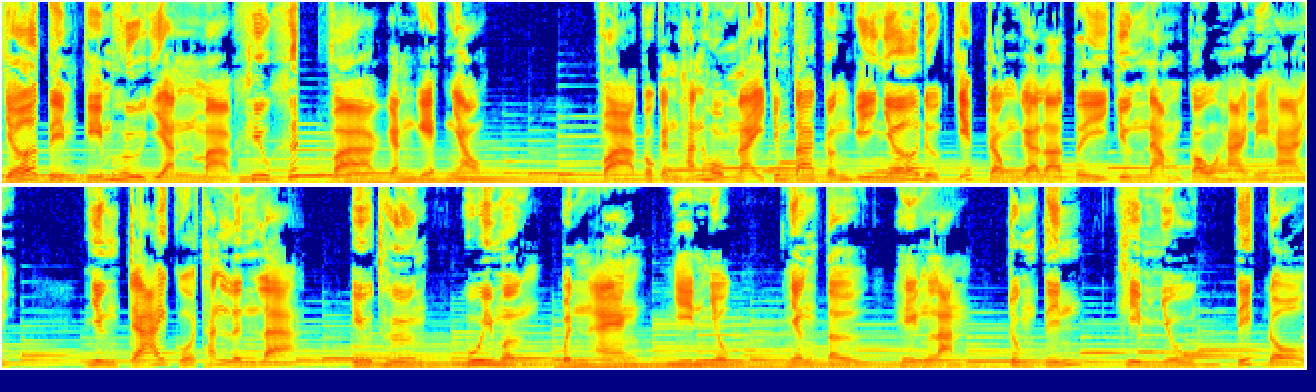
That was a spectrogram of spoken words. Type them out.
chớ tìm kiếm hư danh mà khiêu khích và ganh ghét nhau. Và câu kinh thánh hôm nay chúng ta cần ghi nhớ được chép trong Galati chương 5 câu 22. Nhưng trái của Thánh Linh là yêu thương, vui mừng, bình an, nhịn nhục, nhân từ, hiền lành, trung tín, khiêm nhu, tiết độ.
